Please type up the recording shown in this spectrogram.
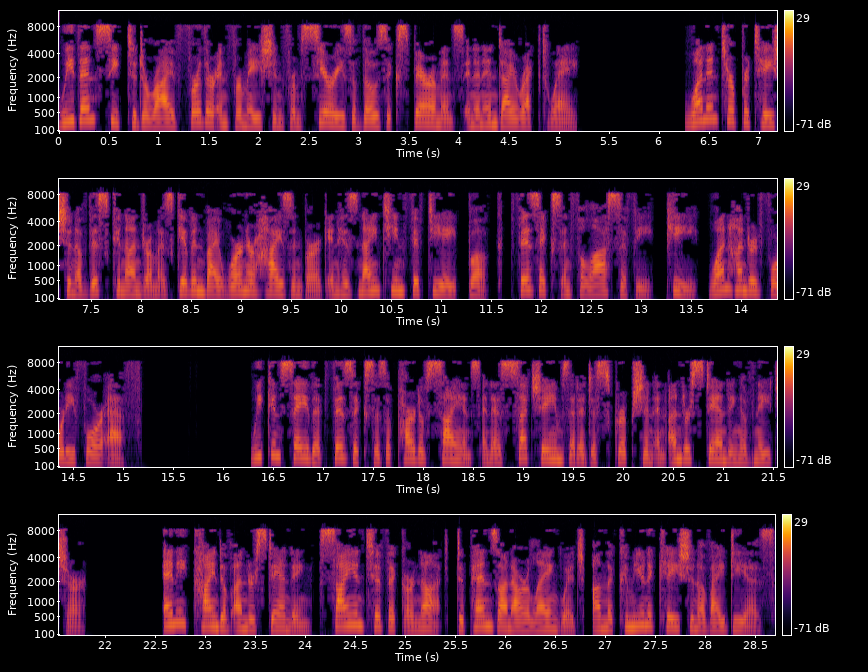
We then seek to derive further information from series of those experiments in an indirect way. One interpretation of this conundrum is given by Werner Heisenberg in his 1958 book, Physics and Philosophy, p. 144f. We can say that physics is a part of science and as such aims at a description and understanding of nature. Any kind of understanding, scientific or not, depends on our language, on the communication of ideas.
